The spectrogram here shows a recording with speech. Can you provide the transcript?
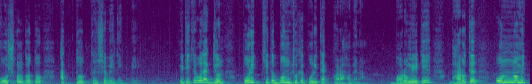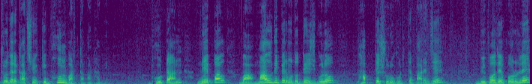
কৌশলগত আত্মহত্যা হিসেবেই দেখবে। এটি কেবল একজন পরীক্ষিত বন্ধুকে পরিত্যাগ করা হবে না। বরং এটি ভারতের অন্য মিত্রদের কাছে একটি ভুল বার্তা পাঠাবে। ভুটান, নেপাল বা মালদ্বীপের মতো দেশগুলো ভাবতে শুরু করতে পারে যে, বিপদে পড়লে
